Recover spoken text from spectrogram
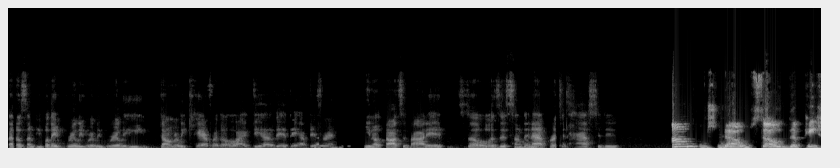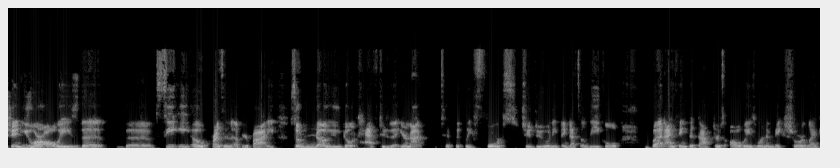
I know some people they really, really, really don't really care for the whole idea of it. They have different, you know, thoughts about it. So is this something that a person has to do? Um, no. So the patient, you are always the the CEO president of your body. So no, you don't have to do that. You're not typically forced to do anything. That's illegal. But I think the doctors always want to make sure, like,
